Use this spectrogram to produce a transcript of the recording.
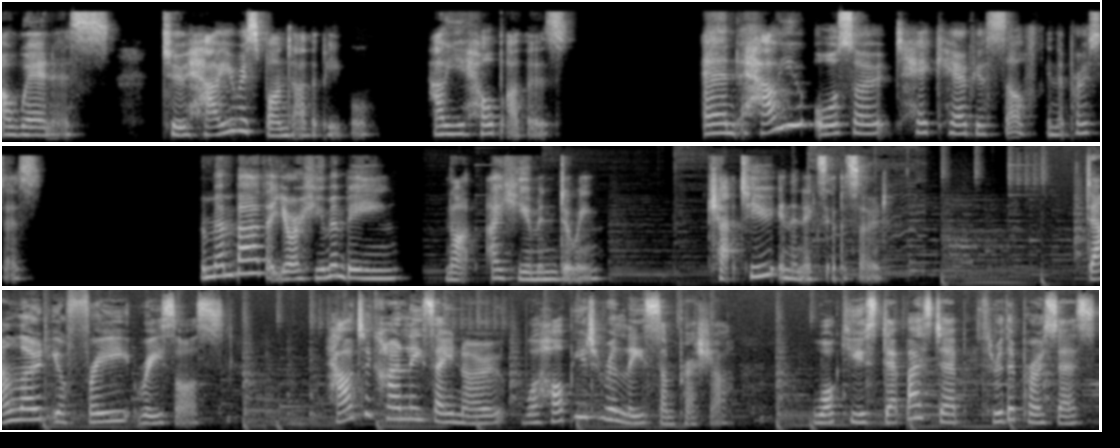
awareness to how you respond to other people, how you help others, and how you also take care of yourself in the process. Remember that you're a human being, not a human doing. Chat to you in the next episode. Download your free resource How to kindly say no will help you to release some pressure, walk you step by step through the process,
